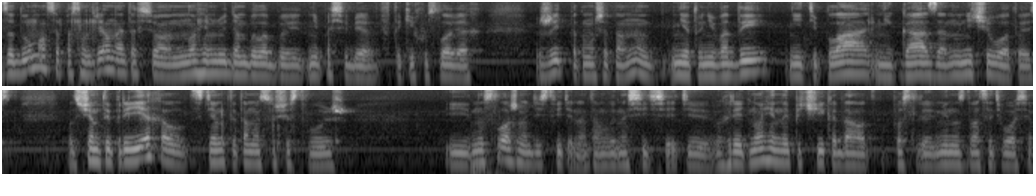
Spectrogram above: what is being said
задумался, посмотрел на это все, многим людям было бы не по себе в таких условиях жить, потому что там, ну, нету ни воды, ни тепла, ни газа, ну, ничего. То есть, вот с чем ты приехал, с тем ты там и существуешь. И ну, сложно действительно там выносить все эти, греть ноги на печи, когда вот после минус 28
